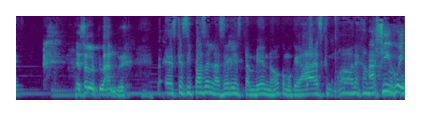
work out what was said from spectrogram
Ese es el plan. Es que sí pasa en las series también, ¿no? Como que, ah, es que, oh, déjame. Ah, sí, güey.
